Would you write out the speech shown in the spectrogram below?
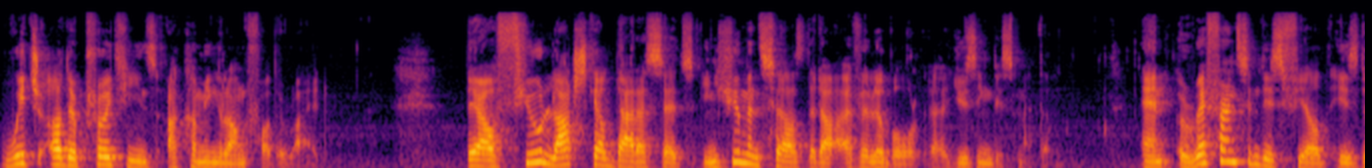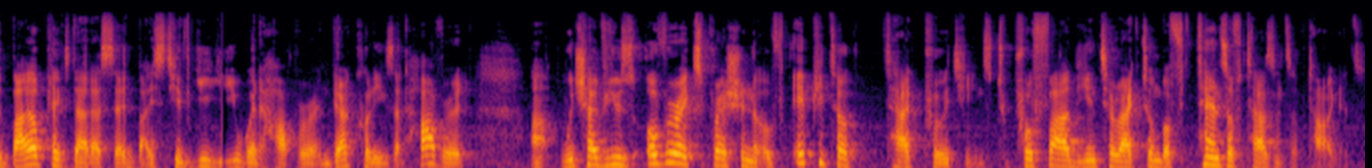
which other proteins are coming along for the ride. There are a few large-scale data sets in human cells that are available uh, using this method. And a reference in this field is the BioPlex dataset by Steve Gygi, Wade Harper, and their colleagues at Harvard, uh, which have used overexpression of epitope tag proteins to profile the interactome of tens of thousands of targets.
